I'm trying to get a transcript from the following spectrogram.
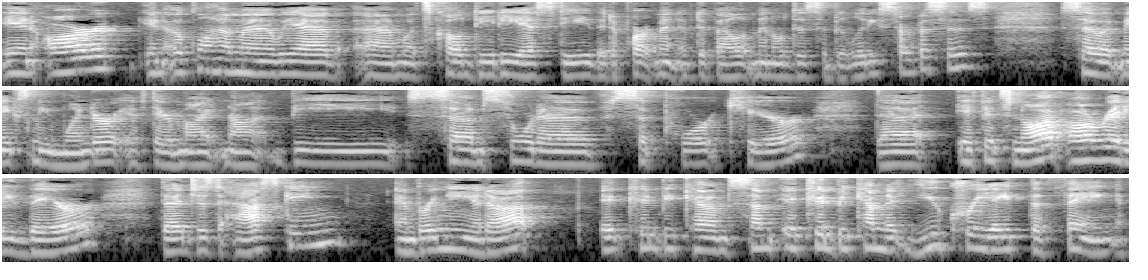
in our in Oklahoma, we have um, what's called DDSD, the Department of Developmental Disability Services. So it makes me wonder if there might not be some sort of support care that, if it's not already there, that just asking and bringing it up it could become some it could become that you create the thing.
